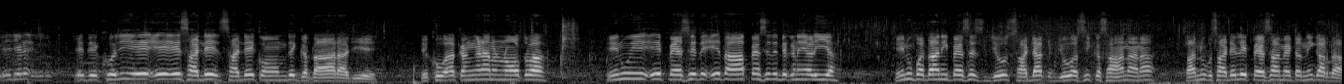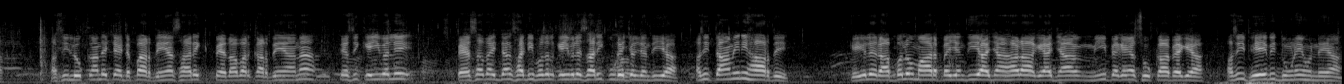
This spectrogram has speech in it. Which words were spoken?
ਇਹ ਜਿਹੜੇ ਇਹ ਦੇਖੋ ਜੀ ਇਹ ਇਹ ਸਾਡੇ ਸਾਡੇ ਕੌਮ ਦੇ ਗਰਦਾਰ ਆ ਜੀ ਇਹ। ਦੇਖੋ ਆ ਕੰਗਣਾ ਨੌਤਵਾ ਇਹਨੂੰ ਇਹ ਇਹ ਪੈਸੇ ਤੇ ਇਹ ਤਾਂ ਆਪ ਪੈਸੇ ਤੇ ਵਿਕਣੇ ਵਾਲੀ ਆ। ਇਹਨੂੰ ਪਤਾ ਨਹੀਂ ਪੈਸੇ ਜੋ ਸਾਡਾ ਜੋ ਅਸੀਂ ਕਿਸਾਨ ਆ ਨਾ, ਸਾਨੂੰ ਸਾਡੇ ਲਈ ਪੈਸਾ ਮੈਟਰ ਨਹੀਂ ਕਰਦਾ। ਅਸੀਂ ਲੋਕਾਂ ਦੇ ਢਿੱਡ ਭਰਦੇ ਆ, ਸਾਰੇ ਪੈਦਾਵਾਰ ਕਰਦੇ ਆ ਨਾ, ਤੇ ਅਸੀਂ ਕਈ ਵੇਲੇ ਪੈਸਾ ਤਾਂ ਇਦਾਂ ਸਾਡੀ ਫਸਲ ਕਈ ਵੇਲੇ ਸਾਰੀ ਕੂੜੇ ਚਲ ਜਾਂਦੀ ਆ। ਅਸੀਂ ਤਾਂ ਵੀ ਨਹੀਂ ਹਾਰਦੇ। ਕਈ ਵੇਲੇ ਰੱਬ ਵੱਲੋਂ ਮਾਰ ਪੈ ਜਾਂਦੀ ਆ, ਜਾਂ ਹੜ ਆ ਗਿਆ, ਜਾਂ ਮੀਂਹ ਪੈ ਗਿਆ, ਜਾਂ ਸੋਕਾ ਪੈ ਗਿਆ। ਅਸੀਂ ਫੇਰ ਵੀ ਦੂਣੇ ਹੁੰਨੇ ਆ।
